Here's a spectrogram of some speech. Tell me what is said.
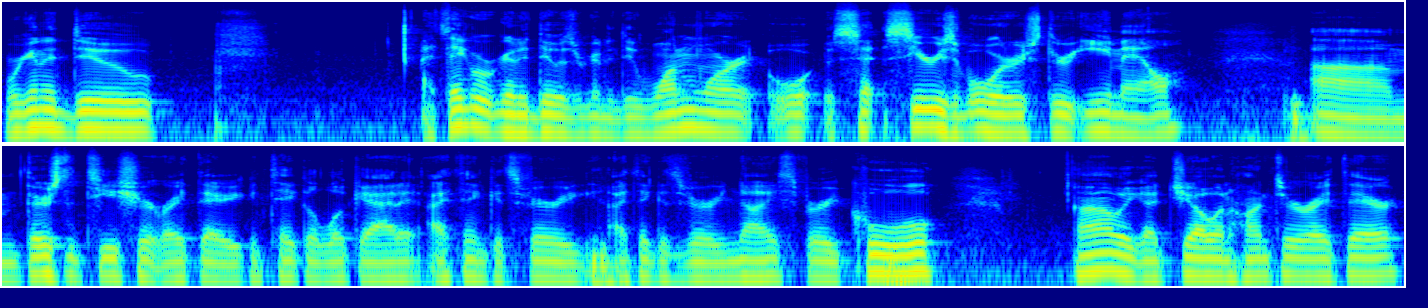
We're gonna do. I think what we're gonna do is we're gonna do one more or, series of orders through email. Um, there's the T-shirt right there. You can take a look at it. I think it's very. I think it's very nice, very cool. Uh, we got Joe and Hunter right there.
